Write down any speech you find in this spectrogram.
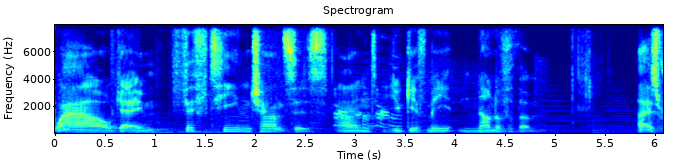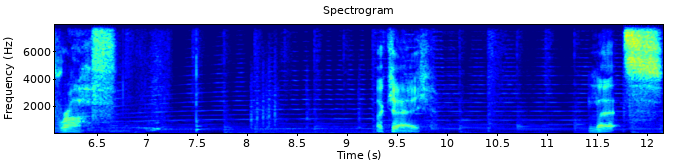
Wow, game. 15 chances, and you give me none of them. That is rough. Okay. Let's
